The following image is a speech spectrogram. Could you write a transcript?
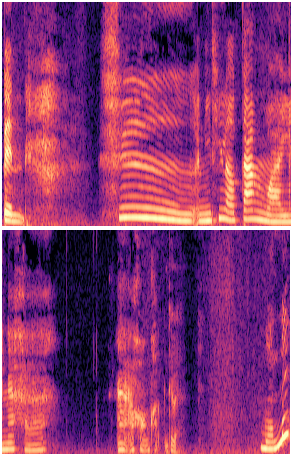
เป็นชื่อ อันนี้ที่เราตั้งไว้นะคะ อะเอาของขวัญก็ได้เหมือนเลย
